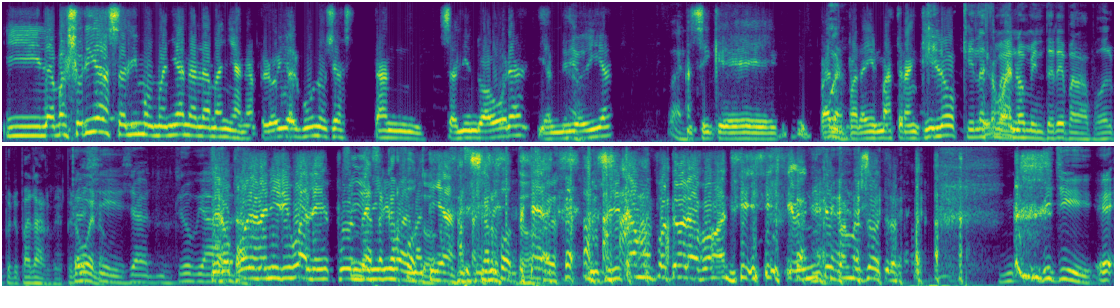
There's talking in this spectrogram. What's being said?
Y la mayoría salimos mañana a la mañana, pero hoy algunos ya están saliendo ahora y al mediodía. Así que para, para ir más tranquilo. Qué lástima no me enteré para poder prepararme. Pero bueno. Pero puedes venir igual, ¿eh? Pueden venir igual, Matías. A sacar fotos. Necesitamos un fotógrafo, Mati. Venite con nosotros. Vichy, eh,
